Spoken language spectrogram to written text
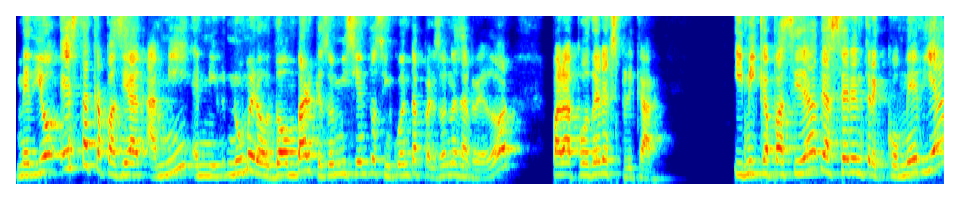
me dio esta capacidad a mí, en mi número Dunbar, que son mis 150 personas alrededor, para poder explicar. Y mi capacidad de hacer entre comedia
